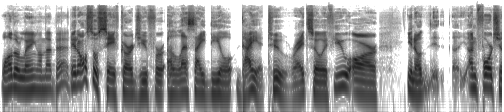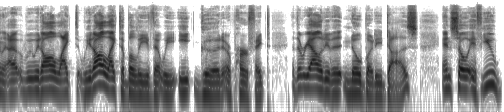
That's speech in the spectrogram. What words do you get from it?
while they're laying on that bed. It also safeguards you for a less ideal diet too, right? So if you are, you know, unfortunately, I, we would all like to, we'd all like to believe that we eat good or perfect. The reality of it, nobody does. And so if you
